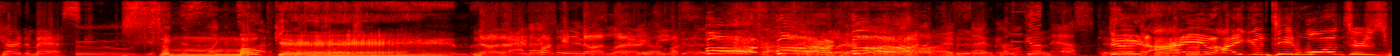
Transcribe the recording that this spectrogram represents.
Carrey the mask. Ooh, you think this is like a two out of ten Smoking. No, no, you're fucking done, Larry. Fuck, fuck, fuck. Second one's a mask. Dude, I I did Walter's.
